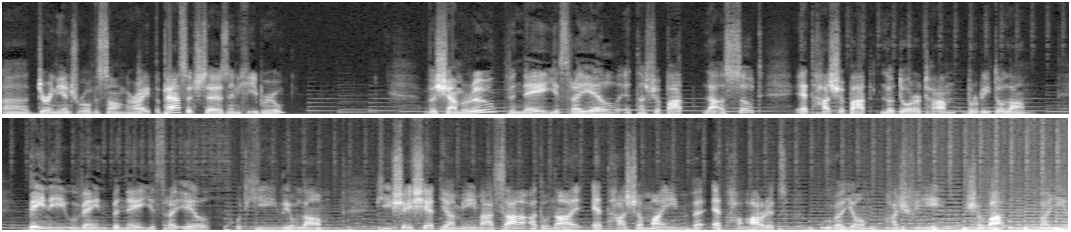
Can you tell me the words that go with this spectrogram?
uh, during the intro of the song, all right? The passage says in Hebrew, ושמרו בני ישראל את השבת לעשות את השבת לדורתם ברית עולם. ביני ובין בני ישראל אותי לעולם, כי ששת ימים עשה אדוני את השמיים ואת הארץ, וביום השביעי שבת ויהי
